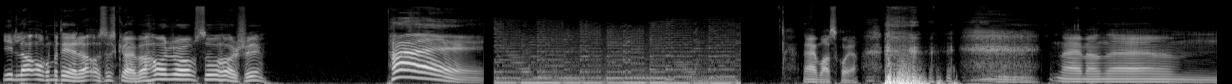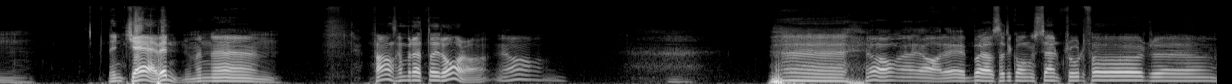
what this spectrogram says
Gilla och kommentera och subscriba. Hör av så hörs vi. Hej! Nej, jag bara skojar. Nej, men... ehm, den jäveln! Men... ehm, fan ska man berätta idag då? Ja... Eh, ja, men ja, det börjar sätta igång central för... Eh,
